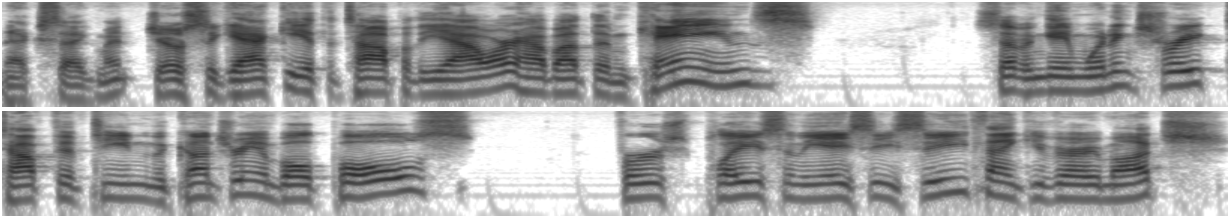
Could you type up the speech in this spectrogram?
next segment. Joe Zagacki at the top of the hour. How about them Canes? Seven game winning streak, top 15 in the country in both polls. First place in the ACC. Thank you very much.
